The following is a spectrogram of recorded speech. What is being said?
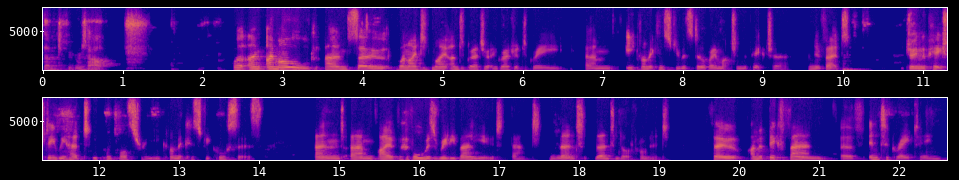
them to figure it out? Well, I'm, I'm old. And so when I did my undergraduate and graduate degree, um, economic history was still very much in the picture. And in fact, mm-hmm. During the PhD, we had two compulsory economic history courses. And um, I have always really valued that learned, learned a lot from it. So I'm a big fan of integrating,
